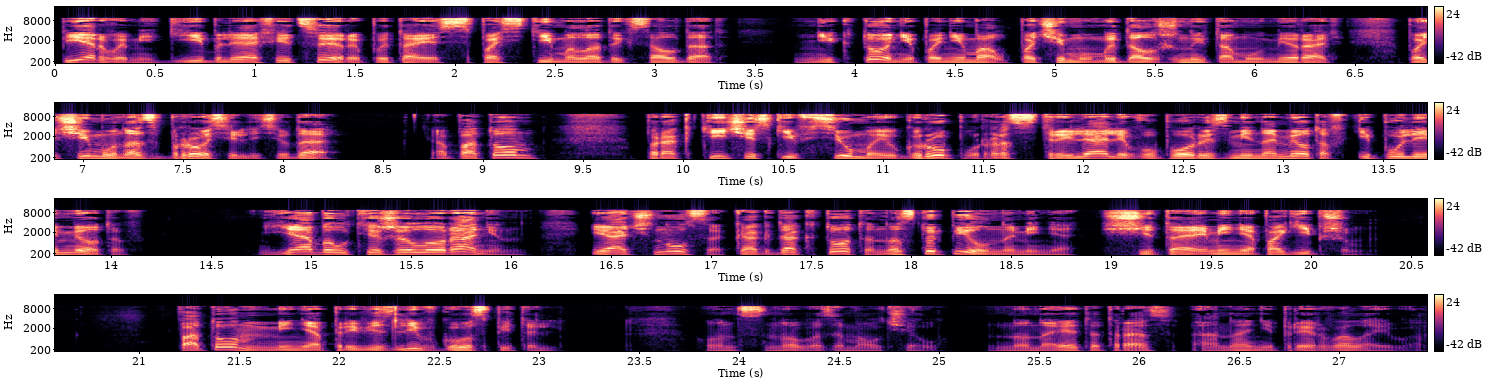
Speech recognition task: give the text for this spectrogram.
Первыми гибли офицеры, пытаясь спасти молодых солдат. Никто не понимал, почему мы должны там умирать, почему нас бросили сюда. А потом практически всю мою группу расстреляли в упор из минометов и пулеметов. Я был тяжело ранен и очнулся, когда кто-то наступил на меня, считая меня погибшим. Потом меня привезли в госпиталь. Он снова замолчал, но на этот раз она не прервала его.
